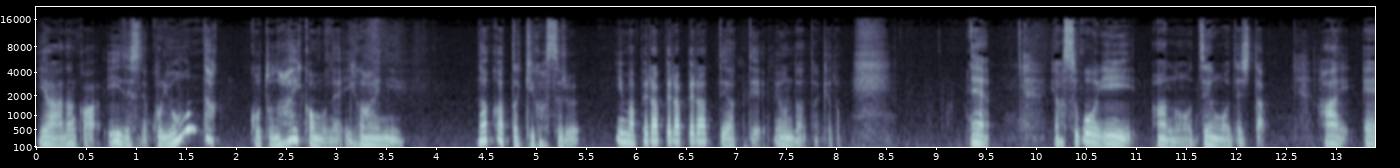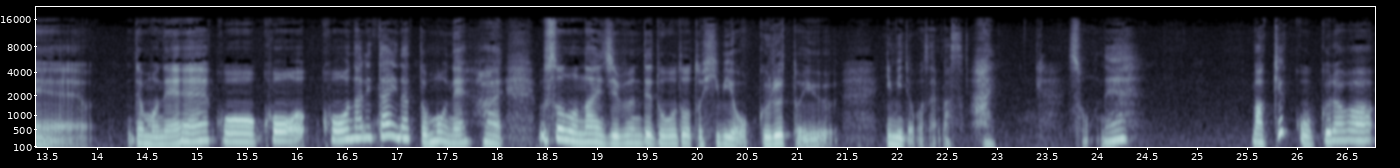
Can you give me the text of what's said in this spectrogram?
いやなんかいいですね。これ読んだことないかもね意外に。なかった気がする。今ペラペラペラってやって読んだんだけど。ね。いやすごいあの前後でした。はいえーでもねこうこうこうなりたいなと思うね。はい。嘘のない自分で堂々と日々を送るという意味でございます。はい。そうね。まあ結構オクラは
